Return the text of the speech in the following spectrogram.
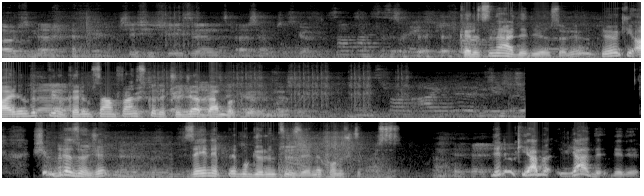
Oh, she, uh, she, she, she's in uh, San Francisco. Karısı nerede diyor soruyor. Diyor ki ayrıldık diyor. Karım San Francisco'da çocuğa ben bakıyorum diyor. Şimdi biraz önce Zeynep'le bu görüntü üzerine konuştuk biz. Dedim ki ya ya de- dedi.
